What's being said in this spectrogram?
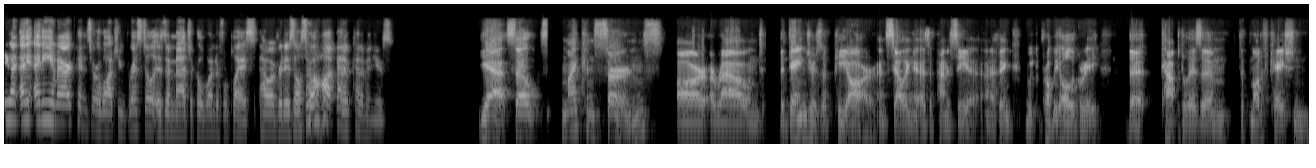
anyone, any, any Americans who are watching, Bristol is a magical, wonderful place. However, it is also a hotbed of ketamine use. Yeah. So my concerns are around the dangers of PR and selling it as a panacea. And I think we could probably all agree that capitalism, the modification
